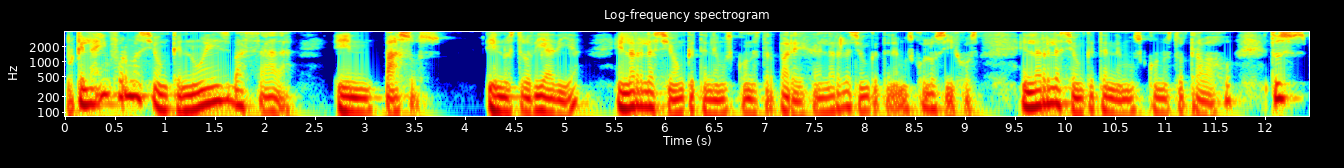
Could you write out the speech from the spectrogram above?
Porque la información que no es basada en pasos en nuestro día a día, en la relación que tenemos con nuestra pareja, en la relación que tenemos con los hijos, en la relación que tenemos con nuestro trabajo, entonces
